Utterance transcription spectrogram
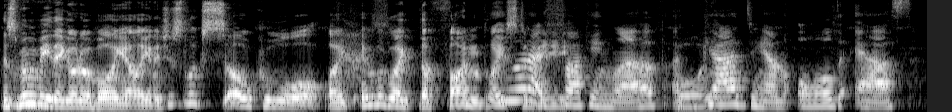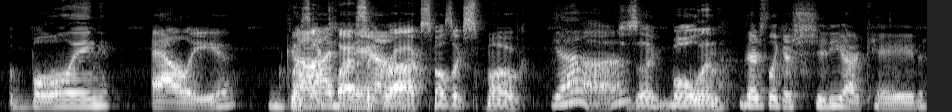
this mm. movie, they go to a bowling alley and it just looks so cool. Like it would look like the fun place You know to what be. I fucking love? Bowling. A goddamn old ass bowling alley. Plays like classic Goddamn. rock, smells like smoke. Yeah. She's like bowling. There's like a shitty arcade.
